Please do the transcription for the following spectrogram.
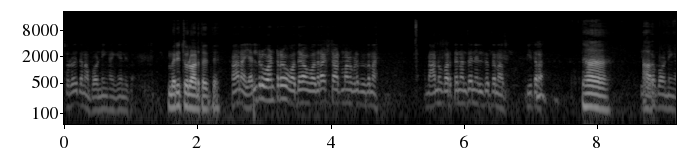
ಚಲೋ ಐತನ ಬಾಂಡಿಂಗ್ ಹಂಗೇನಿಲ್ಲ. ಮರಿ ಚಲೋ ಆಡ್ತೈತೆ. ಹಾ ನಾ ಎಲ್ರು ಹೊಂಟ್ರ ಒದ್ರ ಒದ್ರಾಗ ಸ್ಟಾರ್ಟ್ ಮಾಡ್ಬಿಡ್ತದನ ನಾನು ಬರ್ತೇನೆ ಅಂತ ನಿಲ್ತೈತನ ಅದು ಈ ತರ. ಹಾ. ಬಾಂಡಿಂಗ್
